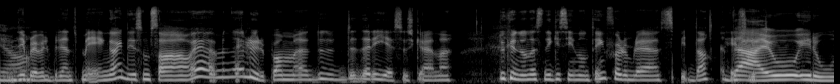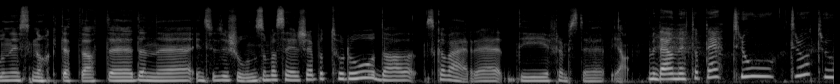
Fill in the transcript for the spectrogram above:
Ja. De ble vel brent med en gang, de som sa Å ja, men jeg lurer på om eh, du, det der Jesus-greiene Du kunne jo nesten ikke si noen ting før du ble spidda. Det er slutt. jo ironisk nok dette at uh, denne institusjonen som baserer seg på tro, da skal være de fremste ja. Men det er jo nettopp det. Tro, tro, tro.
